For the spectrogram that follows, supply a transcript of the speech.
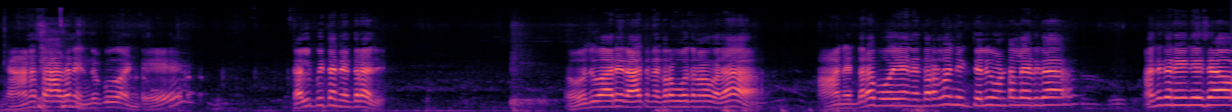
ధ్యాన సాధన ఎందుకు అంటే కల్పిత నిద్ర అది. రోజువారీ రాత్రి నిద్రపోతున్నావు కదా. ఆ నిద్రపోయే నిద్రలో నీకు తెలివి ఉండలేదుగా. అందుకని ఏం చేసావు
